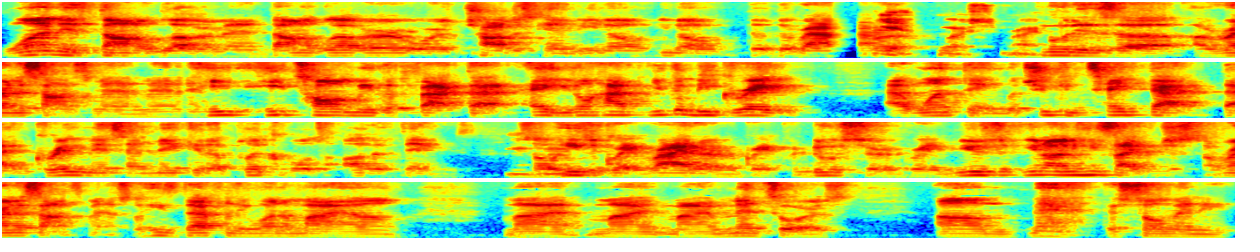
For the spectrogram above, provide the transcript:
one is Donald Glover, man. Donald Glover or Childish Gambino, you know, the, the rapper. Yeah, of course, right. Dude is a, a renaissance man, man. He he taught me the fact that hey, you don't have you can be great at one thing, but you can take that that greatness and make it applicable to other things. Mm-hmm. So he's a great writer, a great producer, a great music. You know, and he's like just a renaissance man. So he's definitely one of my um my my my mentors. Um, man, there's so many.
